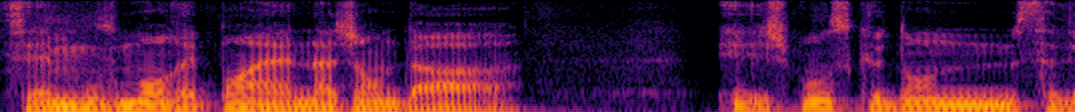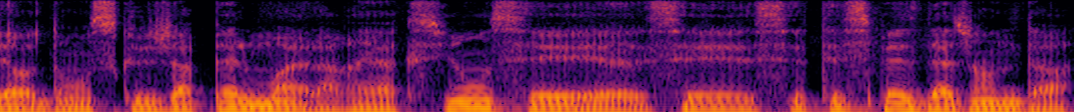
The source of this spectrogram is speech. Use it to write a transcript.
C'est un mouvement répond à un agenda. Et je pense que dans, c'est-à-dire dans ce que j'appelle moi la réaction, c'est, cette espèce d'agenda,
